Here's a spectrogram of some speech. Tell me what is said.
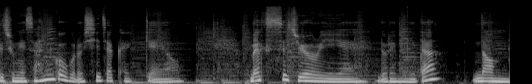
그 중에서 한 곡으로 시작할게요. 맥스 주어리의 노래입니다. 넘.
